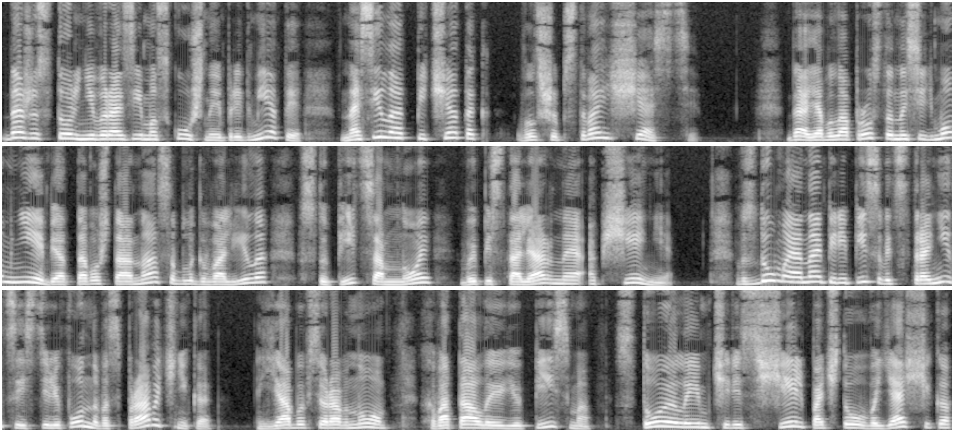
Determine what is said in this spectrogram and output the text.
даже столь невыразимо скучные предметы, носило отпечаток волшебства и счастья. Да, я была просто на седьмом небе от того, что она соблаговолила вступить со мной в эпистолярное общение. Вздумая она переписывать страницы из телефонного справочника, я бы все равно хватала ее письма, стоило им через щель почтового ящика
